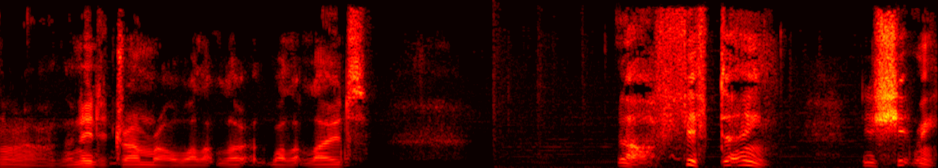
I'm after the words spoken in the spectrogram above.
Oh, I need a drum roll while it while it loads. Oh, 15. You shit me.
